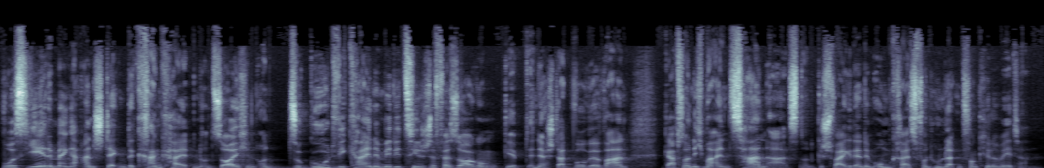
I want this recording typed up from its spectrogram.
wo es jede Menge ansteckende Krankheiten und Seuchen und so gut wie keine medizinische Versorgung gibt. In der Stadt, wo wir waren, gab es noch nicht mal einen Zahnarzt und geschweige denn im Umkreis von Hunderten von Kilometern.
